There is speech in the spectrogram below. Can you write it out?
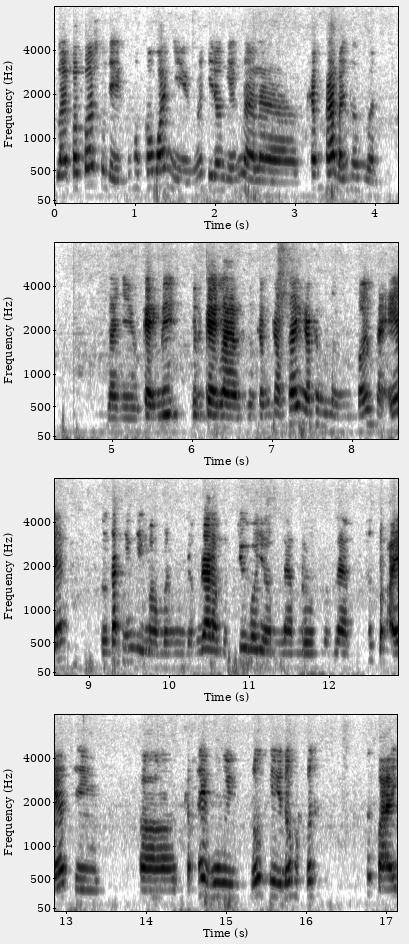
life purpose của chị cũng không có quá nhiều nó chỉ đơn giản là là khám phá bản thân mình là nhiều càng đi mình càng làm mình càng cảm thấy bản thân mình mới mẻ. Thử thách những gì mà mình nhận ra là mình chưa bao giờ làm được mình làm thất bại á, thì uh, cảm thấy vui. Đôi khi đối mặt với thất bại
